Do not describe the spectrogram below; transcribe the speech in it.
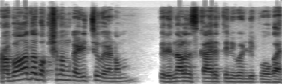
പ്രഭാത ഭക്ഷണം കഴിച്ചു വേണം പെരുന്നാൾ നിസ്കാരത്തിന് വേണ്ടി പോകാൻ.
